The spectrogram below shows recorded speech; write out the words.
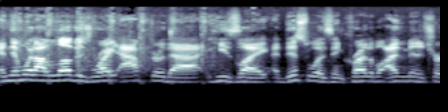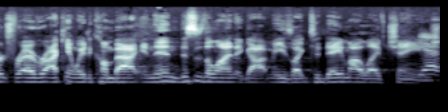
And then what I love is right after that, he's like, This was incredible. I haven't been in church forever. I can't wait to come back. And then this is the line that got me. He's like, Today my life changed. Yes.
